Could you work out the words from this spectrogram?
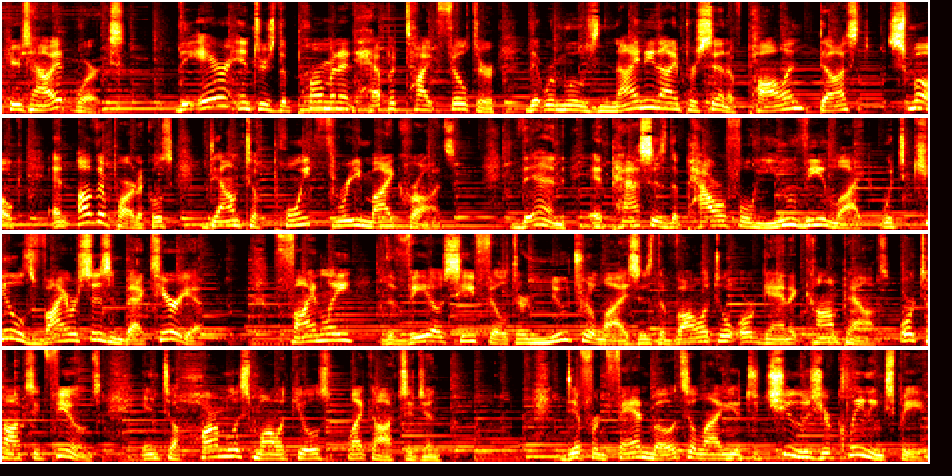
Here's how it works. The air enters the permanent HEPA type filter that removes 99% of pollen, dust, smoke, and other particles down to 0.3 microns. Then it passes the powerful UV light, which kills viruses and bacteria. Finally, the VOC filter neutralizes the volatile organic compounds, or toxic fumes, into harmless molecules like oxygen. Different fan modes allow you to choose your cleaning speed.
